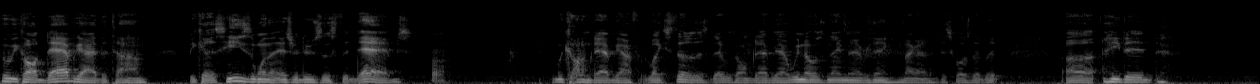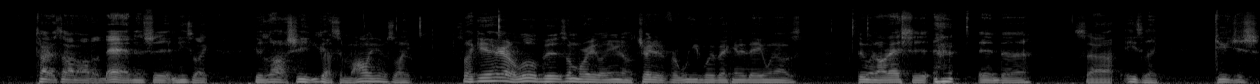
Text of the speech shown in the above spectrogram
who we called Dab Guy at the time, because he's the one that introduced us to Dabs. Huh. We called him Dab Guy. For, like still to this day, we call him Dab Guy. We know his name and everything. I'm not gonna disclose that, but uh, he did turn us on all the dad and shit. And he's like, he was, oh shit, you got some Molly? I was like, it's like yeah, I got a little bit. Somebody like you know traded it for weed way back in the day when I was doing all that shit. and uh, so he's like, dude, just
